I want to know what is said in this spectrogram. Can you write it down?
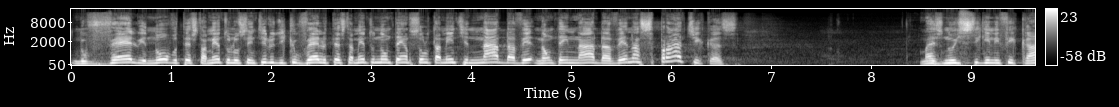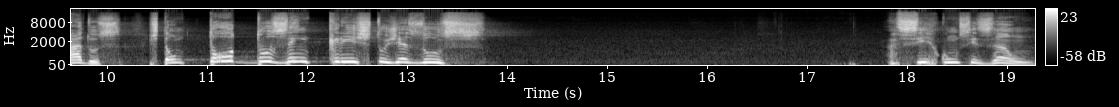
no Velho e Novo Testamento, no sentido de que o Velho Testamento não tem absolutamente nada a ver, não tem nada a ver nas práticas, mas nos significados, estão todos em Cristo Jesus. a circuncisão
